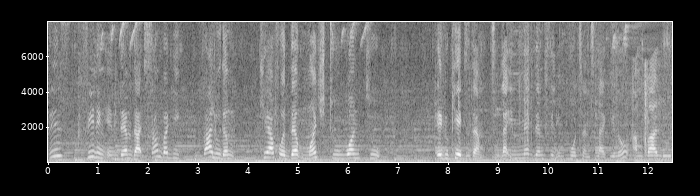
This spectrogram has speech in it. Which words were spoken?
this feeling in them that somebody value them, care for them much to want to educate them. Like it make them feel important. Like you know, I'm valued.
